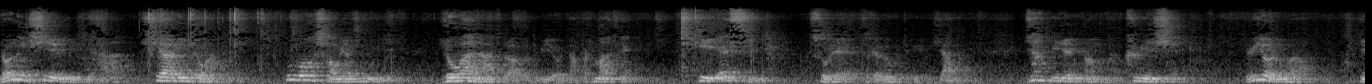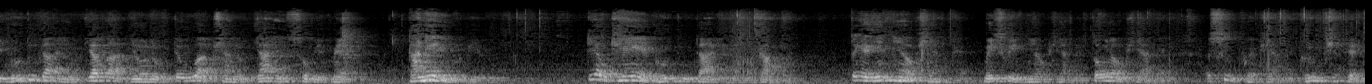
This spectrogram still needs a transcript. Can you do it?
knowledge share လူကြီးဟာ sharing လုပ်ရတယ်ပူးပေါင်းဆောင်ရွက်မှုကြီးလိုအပ်လားဆိုတော့တပည့်တော်ဒါပထမဆုံး KSC ဆိုတဲ့စကားလုံးတပည့်တော်ရတယ်ရပြီးတဲ့နောက်မှာ creation တပည့်တော်တို့က ဒီဘုဒ္ဓတာကြီးကိုတယောက်ကပြောလို့တူကဖြန့်လို့ရတယ်ဆိုပေမဲ့ဒါနဲ့လည်းမပြီးဘူးတယောက်ချင်းရဲ့ဘုဒ္ဓတာကြီးကမကဘူးတကယ်ကြီးနှစ်ယောက်ဖြန့်တယ်မိတ်ဆွေနှစ်ယောက်ဖြန့်တယ်သုံးယောက်ဖြန့်တယ်အစုဖွဲ့ဖြန့်တယ် group ဖြစ်တဲ့တ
